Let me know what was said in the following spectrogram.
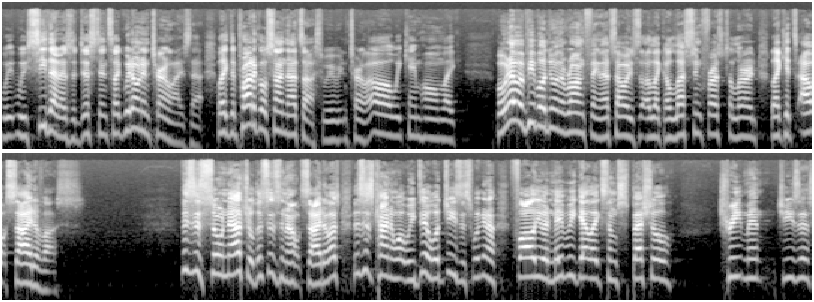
we, we see that as a distance. Like we don't internalize that. Like the prodigal son, that's us. We internalize, oh, we came home like but whenever people are doing the wrong thing, that's always a, like a lesson for us to learn, like it's outside of us. This is so natural. This isn't outside of us. This is kind of what we do. Well, Jesus, we're going to follow you, and maybe we get like some special treatment, Jesus.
